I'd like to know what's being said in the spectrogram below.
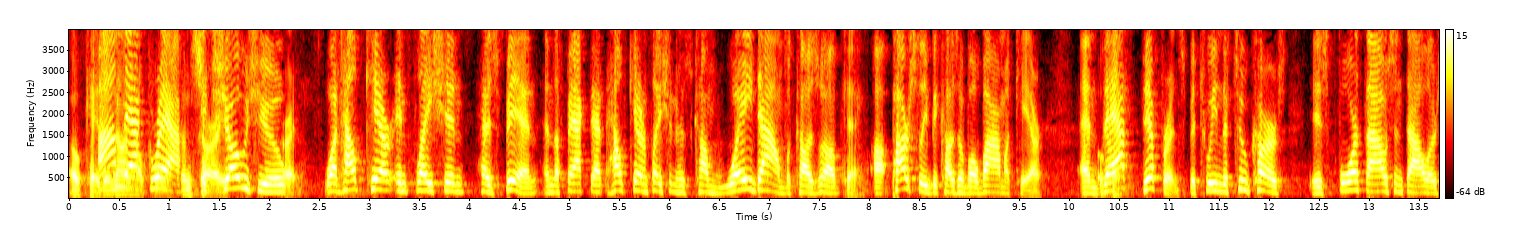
Okay, On that graph, I'm sorry. it shows you right. what healthcare inflation has been and the fact that healthcare inflation has come way down because of, Okay. uh, partially because of Obamacare. And that difference between the two curves is $4,000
